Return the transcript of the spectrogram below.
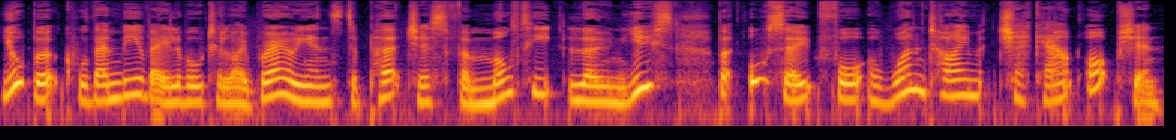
Your book will then be available to librarians to purchase for multi loan use, but also for a one time checkout option.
